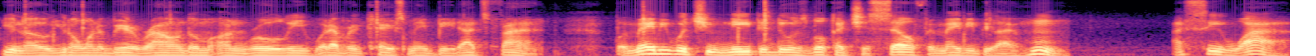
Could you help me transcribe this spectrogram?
you know, you don't want to be around them, unruly, whatever the case may be, that's fine. But maybe what you need to do is look at yourself and maybe be like, hmm, I see why.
